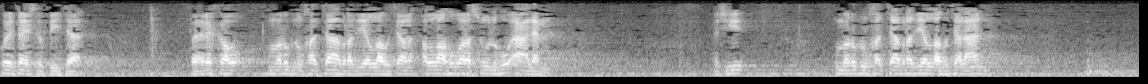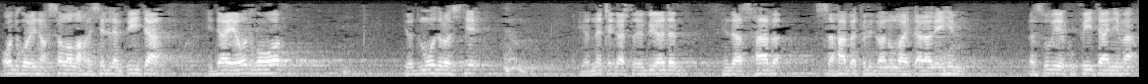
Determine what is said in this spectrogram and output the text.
ko je taj što pita pa je rekao Umar ibn Khattab radijallahu ta'ala Allahu wa rasuluhu a'lam znači Umar ibn Khattab radijallahu ta'ala odgojno sallallahu alaihi ve sellem pita i daje odgovor i od mudrosti i od nečega što je bio edeb i da sahaba sahaba pridvanullahi ta'ala alihim da su uvijek u pitanjima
